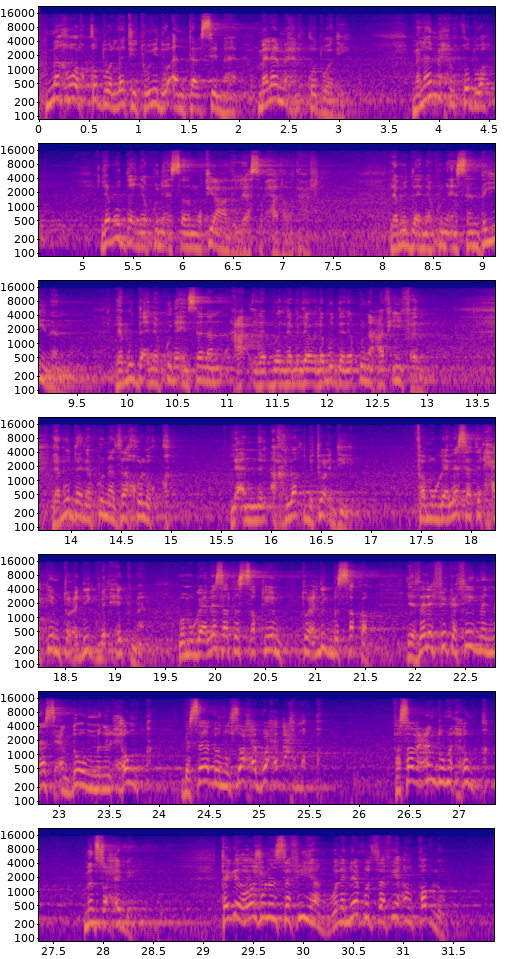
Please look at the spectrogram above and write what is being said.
ما هو القدوة التي تريد أن ترسمها؟ ملامح القدوة دي. ملامح القدوة لابد أن يكون إنسانا مطيعا لله سبحانه وتعالى. لابد أن يكون إنسان دينا. لابد أن يكون إنسانا لابد أن يكون عفيفا. لابد أن يكون ذا خلق. لأن الأخلاق بتعدي. فمجالسة الحكيم تعديك بالحكمة. ومجالسة السقيم تعديك بالسقم. لذلك في كثير من الناس عندهم من الحمق بسبب أنه صاحب واحد أحمق. فصار عنده من الحمق من صاحبه. تجد رجلا سفيها ولم يكن سفيها قبله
